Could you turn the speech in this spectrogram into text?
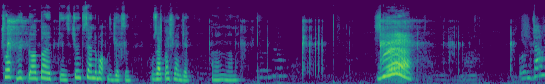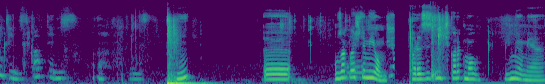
Çok büyük bir hata ettiniz. Çünkü sen de patlayacaksın. Uzaklaş bence. Mı? Ve! Oyuncak mı tenis? Bak tenis. Tenis. Hı? Ee, uzaklaş demiyor olmuş. Parazitini çıkarak mı oğlum? Bilmiyorum ya.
